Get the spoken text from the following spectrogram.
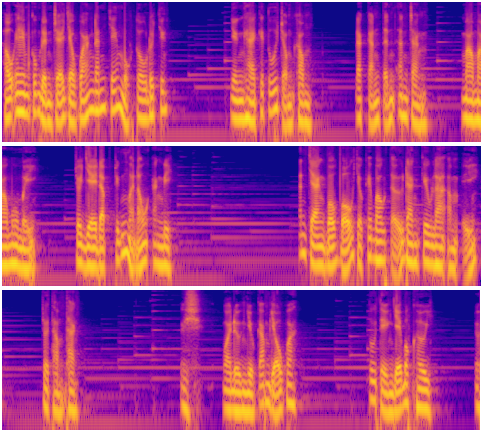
Hậu em cũng định trẻ vào quán đánh chén một tô đó chứ. Nhưng hai cái túi trọng không Đã cảnh tỉnh anh rằng Mau mau mua mì Rồi về đập trứng mà nấu ăn đi. Anh chàng vỗ vỗ vào cái bao tử Đang kêu la ầm ĩ Rồi thầm than. Ngoài đường nhiều cám dỗ quá. Túi tiền dễ bốc hơi. Ừ,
